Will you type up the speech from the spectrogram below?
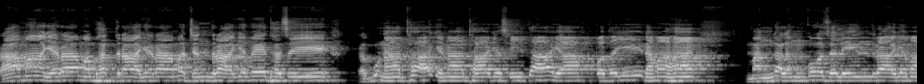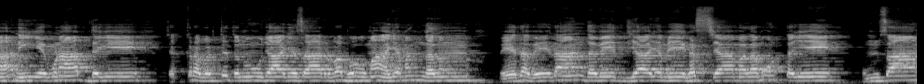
రామాయ రామభద్రాయ రామచంద్రాయ వేధసే. రఘునాథాయ నాథాయ సీతాయాః పతయే నమః. मङ्गलं कोसलेन्द्राय महनीयगुणाब्धये चक्रवर्तितनूजाय सार्वभौमाय मङ्गलं वेदवेदान्तवेद्याय मेघश्यामलमूर्तये पुंसां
